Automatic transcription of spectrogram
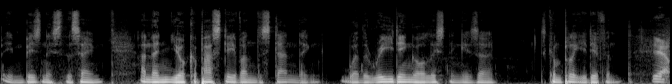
in business, the same. And then your capacity of understanding, whether reading or listening, is a it's completely different. Yeah.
